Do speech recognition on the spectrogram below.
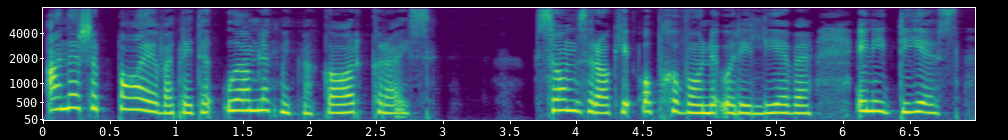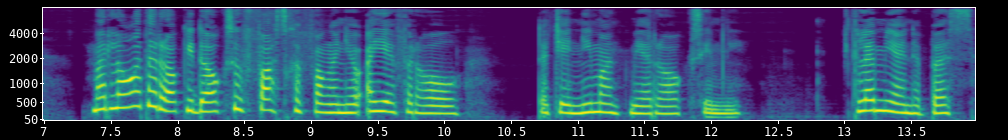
ander se paaie wat net 'n oomblik met mekaar kruis. Soms raak jy opgewonde oor die lewe en idees, maar later raak jy dalk so vasgevang in jou eie verhaal dat jy niemand meer raak sien nie. Klim jy in 'n bus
